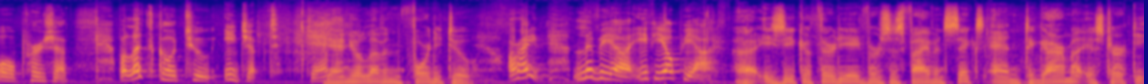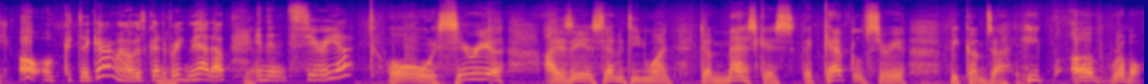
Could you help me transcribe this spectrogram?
Oh, Persia. But let's go to Egypt, Jack. Daniel 11:42. All right, Libya, Ethiopia. Uh, Ezekiel 38 verses 5 and 6, and Togarmah is Turkey. Oh, oh Togarmah, I was going to bring that up. Yeah. And then Syria. Oh, Syria, Isaiah 17:1. Damascus, the capital of Syria, becomes a heap of rubble.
